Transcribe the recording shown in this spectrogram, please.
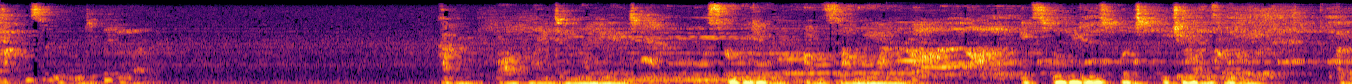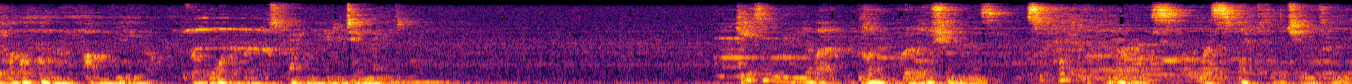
Coming soon to video. Covered fall 1998. Scooby-Doo on Zombie Island. It's Scooby-Doo's first feature-length movie. Available only on video from Warner Brothers Family Entertainment. Here's a movie about blood relations, supportive parents, respectful children,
